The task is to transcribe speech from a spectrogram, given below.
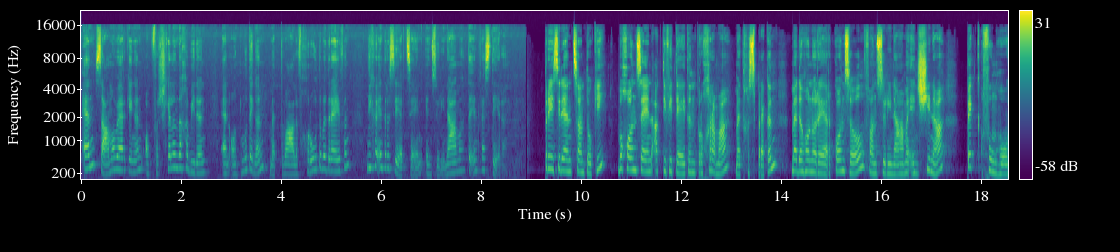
en samenwerkingen op verschillende gebieden en ontmoetingen met twaalf grote bedrijven die geïnteresseerd zijn in Suriname te investeren. President Santoki begon zijn activiteitenprogramma met gesprekken met de honorair consul van Suriname in China, Pek Fung Ho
